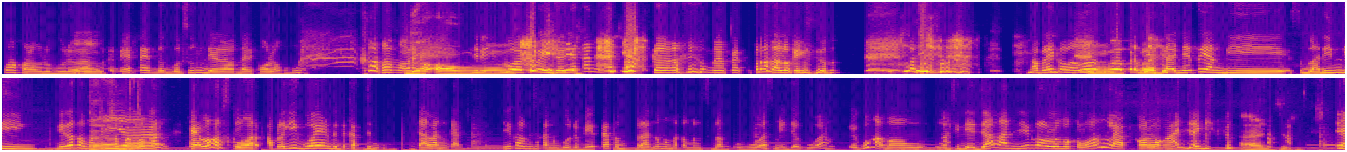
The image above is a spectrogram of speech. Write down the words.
wah kalau udah udah Hmm. udah bete tuh gue suruh dia lewat dari kolong kalau mau Ya Allah. jadi gue tuh mejanya kan ke mepet pernah gak lo kayak gitu apalagi kalau lo Gua pernah. mejanya itu yang di sebelah dinding jadi otomatis Iya. teman lo kan kayak lo harus keluar apalagi gue yang di dekat jalan kan jadi kalau misalkan gue udah bete atau berantem sama teman sebelahku gue semeja gue ya gue nggak mau ngasih dia jalan jadi kalau lo mau keluar lo liat kolong aja gitu Anjir.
